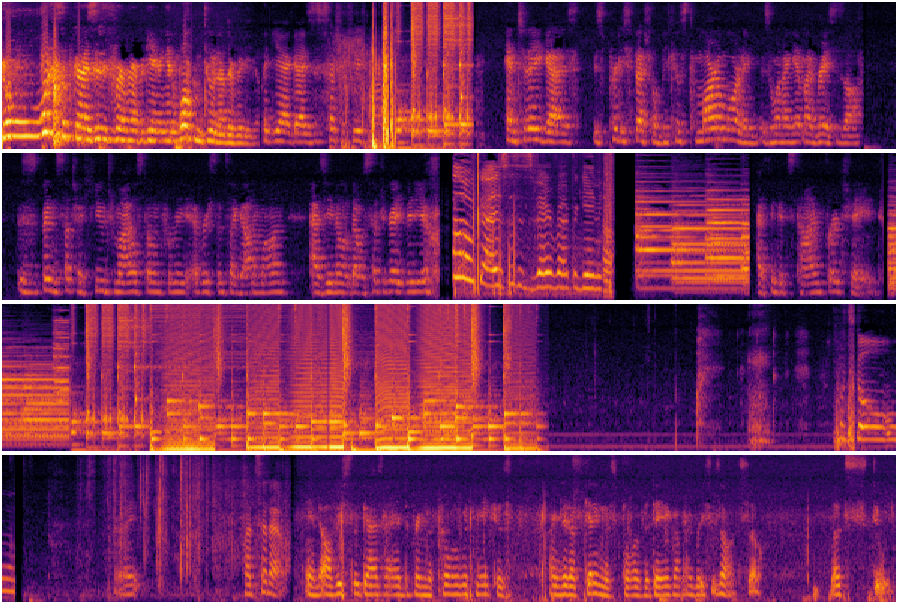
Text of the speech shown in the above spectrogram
Yo, what is up guys? It is Forever Rapper Gaming and welcome to another video. But yeah guys, this is such a huge milestone. And today guys is pretty special because tomorrow morning is when I get my braces off. This has been such a huge milestone for me ever since I got them on. As you know, that was such a great video. Hello guys, this is Very Viper Gaming. I think it's time for a change. Let's go. Alright. Let's head out. And obviously, guys, I had to bring the pillow with me because I ended up getting this pillow the day I got my braces on. So, let's do it.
